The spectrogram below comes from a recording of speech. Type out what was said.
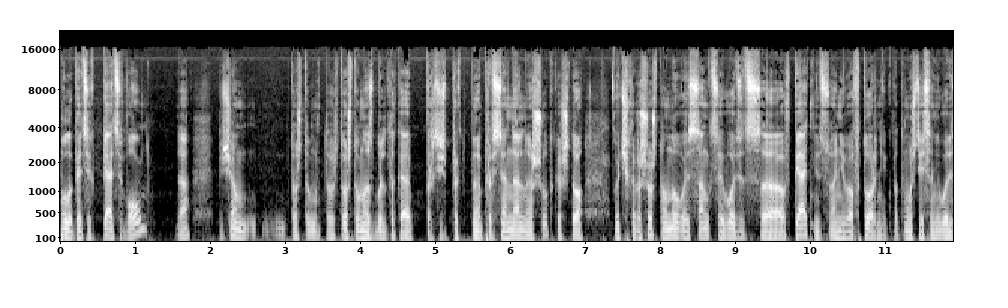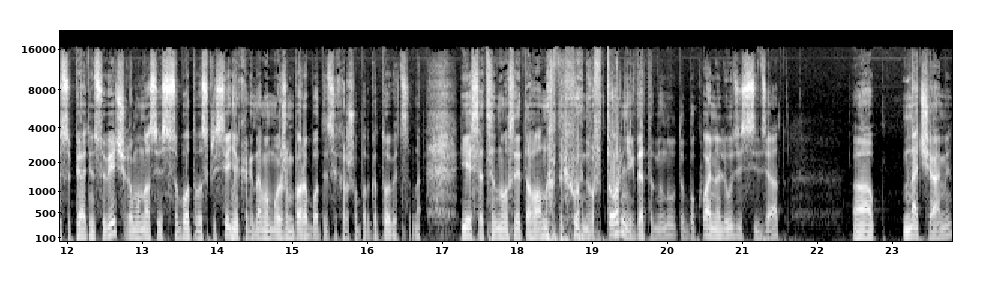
было этих пять волн, да, причем то что, то, то, что у нас была такая практически профессиональная шутка, что очень хорошо, что новые санкции вводятся в пятницу, а не во вторник, потому что если они вводятся в пятницу вечером, у нас есть суббота-воскресенье, когда мы можем поработать и хорошо подготовиться. Да. Если, это, ну, эта волна приходит во вторник, да, это, ну, то буквально люди сидят, а, ночами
